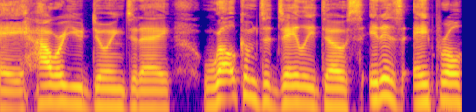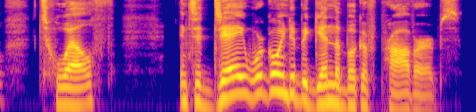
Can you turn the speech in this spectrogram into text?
Hey, how are you doing today? Welcome to Daily Dose. It is April 12th, and today we're going to begin the book of Proverbs.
